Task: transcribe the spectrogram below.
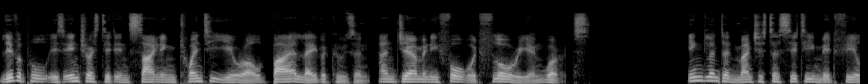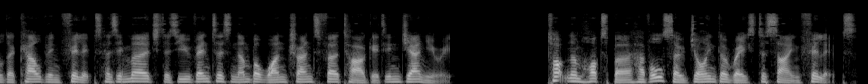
Liverpool is interested in signing 20-year-old Bayer Leverkusen and Germany forward Florian Wirtz. England and Manchester City midfielder Kalvin Phillips has emerged as Juventus' number one transfer target in January. Tottenham Hotspur have also joined the race to sign Phillips.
